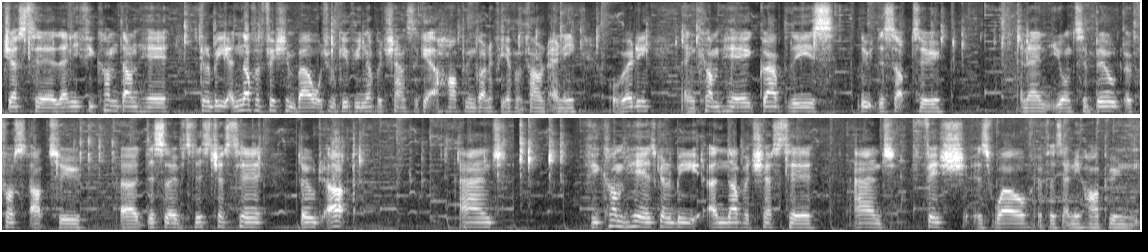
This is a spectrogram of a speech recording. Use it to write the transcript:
just here. Then if you come down here, it's going to be another fishing bell, which will give you another chance to get a harpoon gun if you haven't found any already. Then come here, grab these, loot this up too. And then you want to build across up to uh, this over to this chest here. Build up. And if you come here, it's going to be another chest here. And fish as well, if there's any harpoon.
